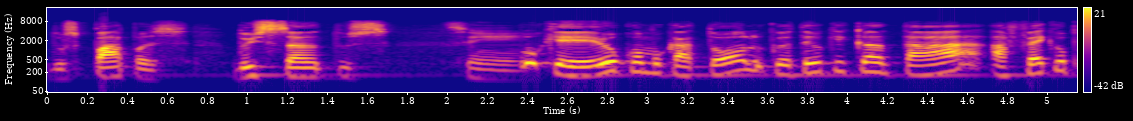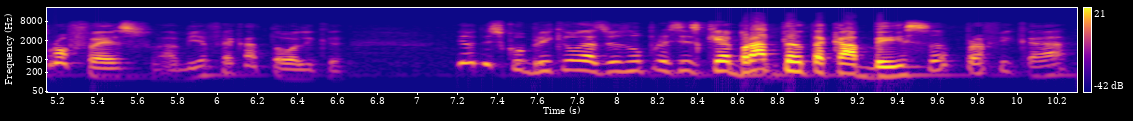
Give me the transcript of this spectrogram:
dos papas, dos santos. Sim. Porque eu, como católico, eu tenho que cantar a fé que eu professo, a minha fé católica. E eu descobri que eu, às vezes, não preciso quebrar tanta cabeça para ficar.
